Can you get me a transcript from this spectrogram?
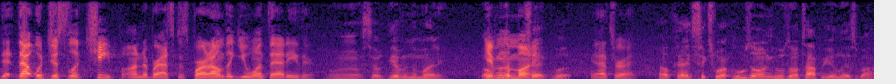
th- that would just look cheap on Nebraska's part. I don't think you want that either. So give him the money. Give Open him the money. Checkbook. That's right. Okay, six one. Who's on? Who's on top of your list, Bob?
